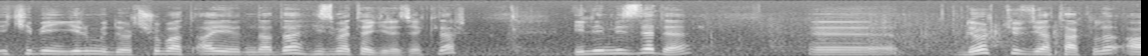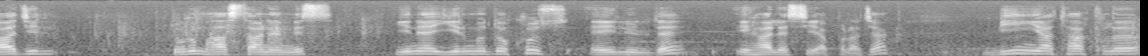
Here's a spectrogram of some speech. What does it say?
2024 Şubat ayında da hizmete girecekler. İlimizde de e, 400 yataklı acil durum hastanemiz yine 29 Eylül'de ihalesi yapılacak. 1000 yataklı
